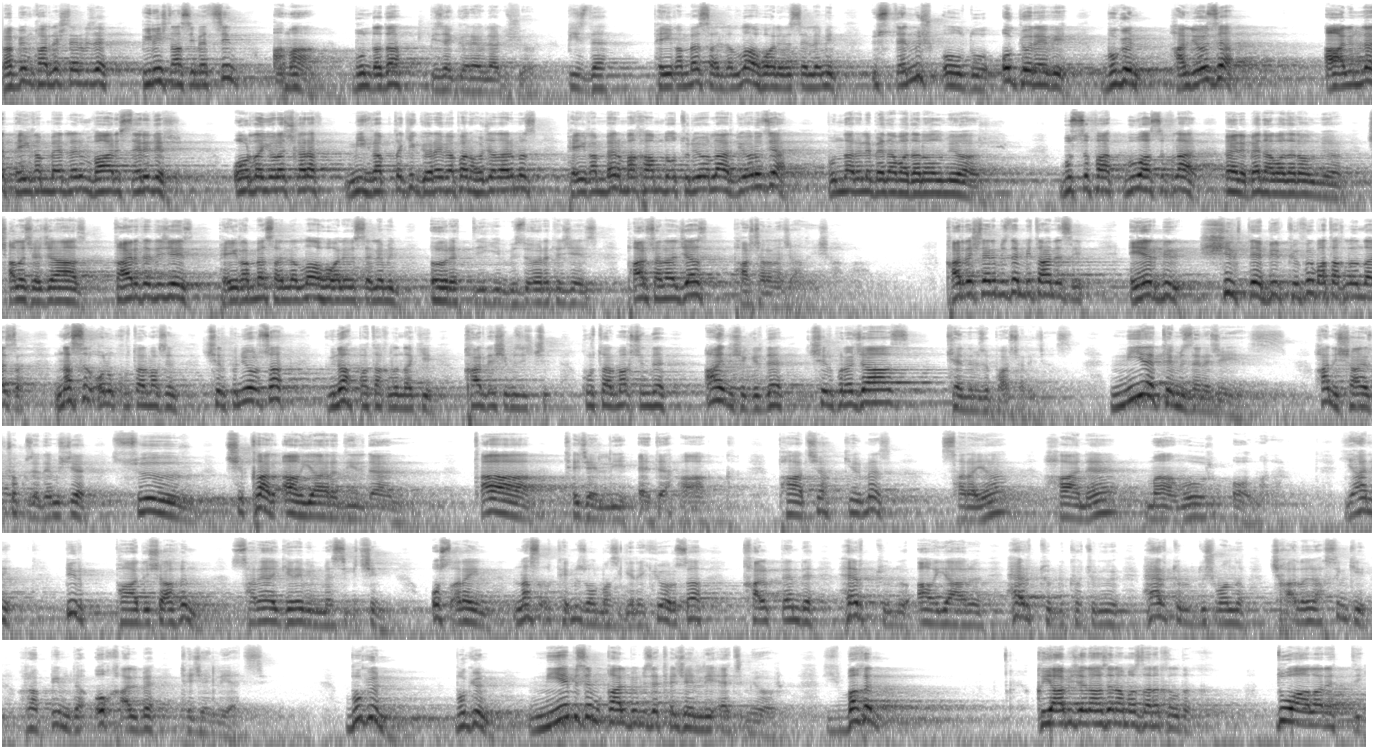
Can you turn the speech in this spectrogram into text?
Rabbim kardeşlerimize bilinç nasip etsin ama bunda da bize görevler düşüyor. Biz de Peygamber sallallahu aleyhi ve sellemin üstlenmiş olduğu o görevi bugün hani diyoruz ya alimler peygamberlerin varisleridir. Oradan yola çıkarak mihraptaki görev yapan hocalarımız peygamber makamında oturuyorlar diyoruz ya. Bunlar öyle bedavadan olmuyor. Bu sıfat, bu vasıflar öyle bedavadan olmuyor. Çalışacağız, gayret edeceğiz. Peygamber sallallahu aleyhi ve sellemin öğrettiği gibi biz de öğreteceğiz. Parçalanacağız, parçalanacağız inşallah. Kardeşlerimizden bir tanesi eğer bir şirkte, bir küfür bataklığındaysa nasıl onu kurtarmak için çırpınıyorsak günah bataklığındaki kardeşimizi kurtarmak için de aynı şekilde çırpınacağız, kendimizi parçalayacağız. Niye temizleneceğiz? Hani şair çok güzel demiş ya, sür çıkar ahyarı dilden, ta tecelli ede hak. Padişah girmez saraya, hane mamur olmadan. Yani bir padişahın saraya girebilmesi için o sarayın nasıl temiz olması gerekiyorsa kalpten de her türlü ahyarı, her türlü kötülüğü, her türlü düşmanlığı çıkaracaksın ki Rabbim de o kalbe tecelli etsin. Bugün, bugün niye bizim kalbimize tecelli etmiyor? Bakın, kıyabi cenaze namazları kıldık. Dualar ettik.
